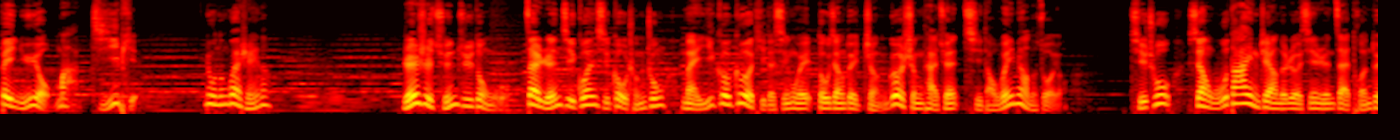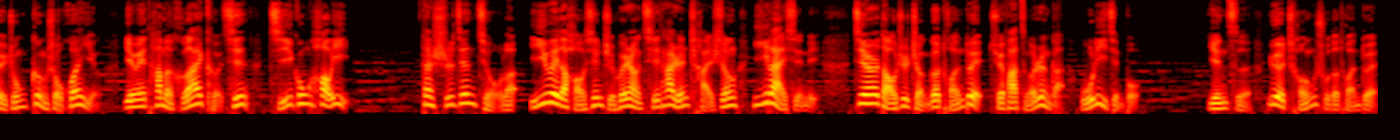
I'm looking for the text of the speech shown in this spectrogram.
被女友骂极品，又能怪谁呢？人是群居动物，在人际关系构成中，每一个个体的行为都将对整个生态圈起到微妙的作用。起初，像吴答应这样的热心人在团队中更受欢迎，因为他们和蔼可亲、急公好义。但时间久了，一味的好心只会让其他人产生依赖心理，进而导致整个团队缺乏责任感，无力进步。因此，越成熟的团队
